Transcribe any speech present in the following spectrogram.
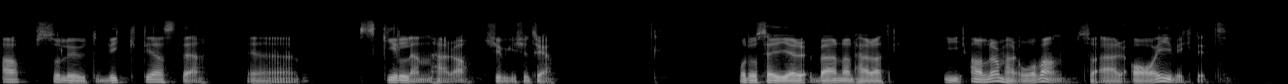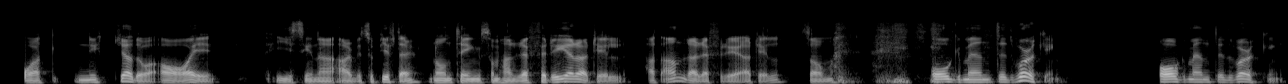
absolut viktigaste eh, skillen här då, 2023. Och då säger Bernhard här att i alla de här ovan så är AI viktigt. Och att nyttja då AI i sina arbetsuppgifter, någonting som han refererar till att andra refererar till som augmented working. Augmented working.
